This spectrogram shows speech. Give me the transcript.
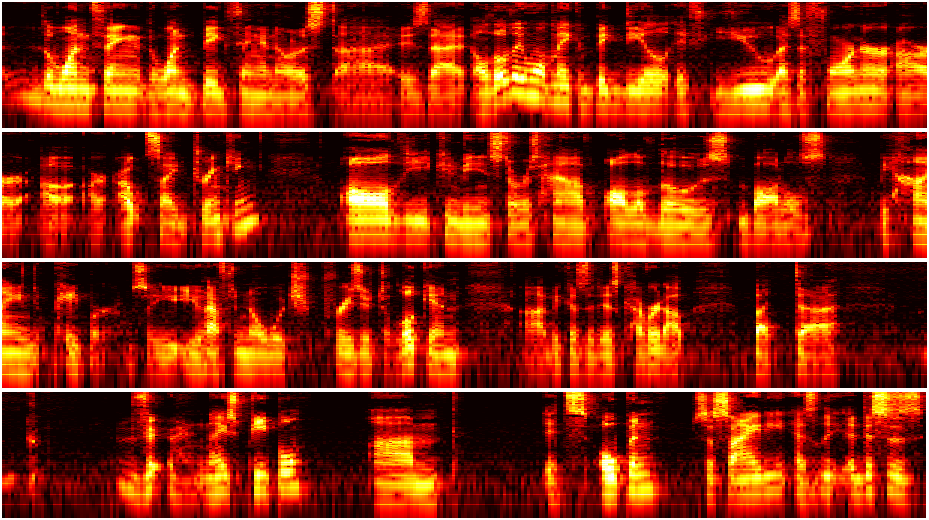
The one thing, the one big thing I noticed uh, is that although they won't make a big deal if you, as a foreigner, are uh, are outside drinking, all the convenience stores have all of those bottles behind paper. So you, you have to know which freezer to look in uh, because it is covered up. But uh, v- nice people. Um, it's open society. As this is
